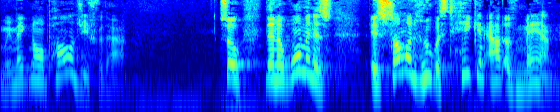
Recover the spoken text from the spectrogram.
We make no apology for that. So then a woman is, is someone who was taken out of man.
